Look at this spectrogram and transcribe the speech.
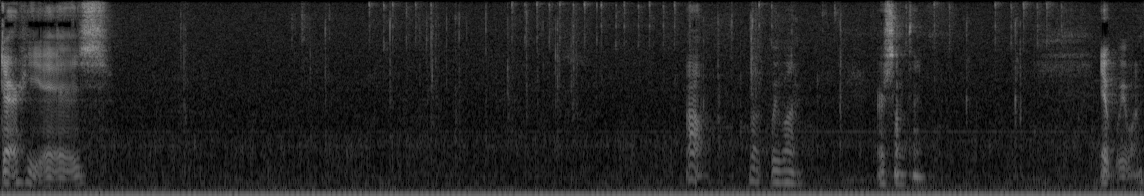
There he is. Oh, look, we won. Or something. Yep, we won.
